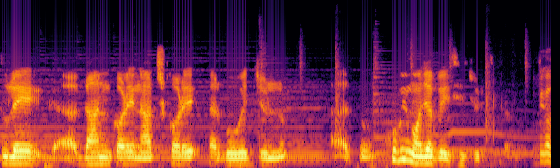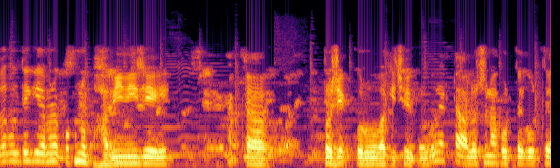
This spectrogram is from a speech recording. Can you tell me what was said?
তুলে গান করে নাচ করে তার বউয়ের জন্য। তো খুবই মজা পেয়েছি এই চরিত্রটা। সত্যি কথা বলতে কি আমরা কখনো ভাবিনি যে একটা প্রজেক্ট করব বা কিছুই করব, একটা আলোচনা করতে করতে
